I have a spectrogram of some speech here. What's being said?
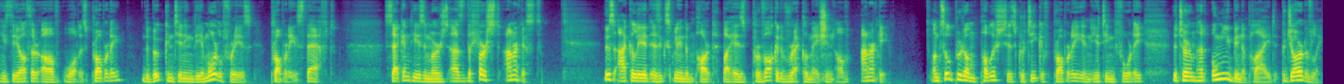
he's the author of What is Property, the book containing the immortal phrase, property is theft. Second, he has emerged as the first anarchist. This accolade is explained in part by his provocative reclamation of anarchy. Until Proudhon published his critique of property in 1840, the term had only been applied pejoratively.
